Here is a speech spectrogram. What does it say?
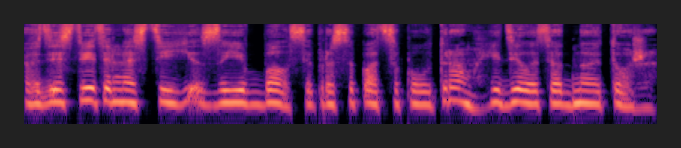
В действительности заебался просыпаться по утрам и делать одно и то же.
